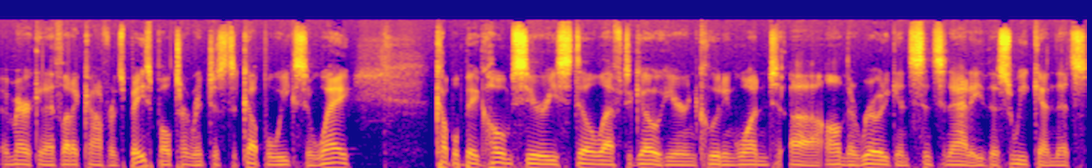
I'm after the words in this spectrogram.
American Athletic Conference baseball tournament just a couple weeks away. A couple big home series still left to go here, including one uh, on the road against Cincinnati this weekend. That's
